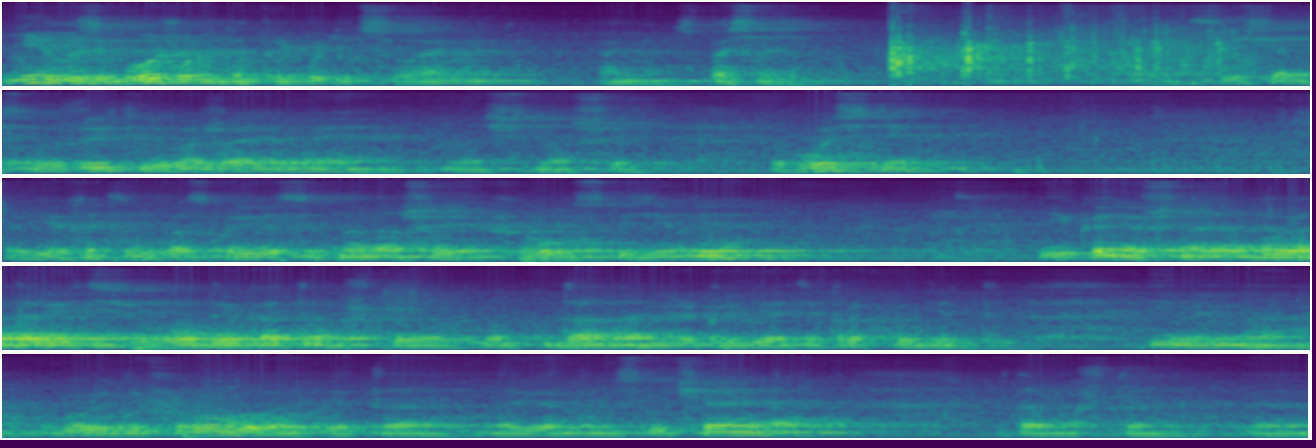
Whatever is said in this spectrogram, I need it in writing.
Милость Божия да пребудет с вами. Аминь. Спасибо. Священнослужители, уважаемые значит, наши гости, я хотел вас приветствовать на нашей Фроловской земле. И, конечно, благодарить Владык о том, что вот данное мероприятие проходит именно в городе Фролово. Это, наверное, не случайно, потому что э,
